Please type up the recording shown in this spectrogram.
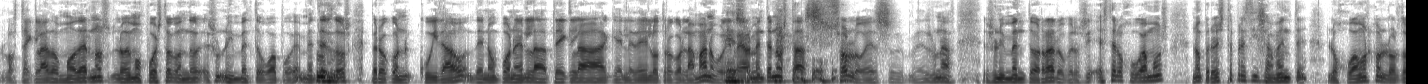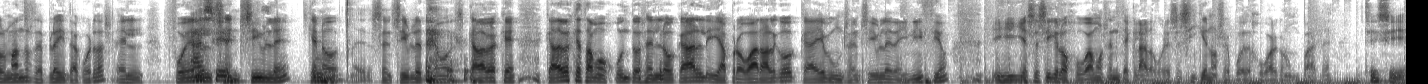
los teclados modernos, lo hemos puesto con dos. Es un invento guapo, ¿eh? Metes dos, pero con cuidado de no poner la tecla que le dé el otro con la mano, porque realmente no estás solo. Es, es, una, es un invento raro. Pero sí, este lo jugamos. No, pero este precisamente lo jugamos con los dos mandos de Play, ¿te acuerdas? El, fue ah, el sensible, que no. sensible tenemos. Cada vez, que, cada vez que estamos juntos en local y a probar algo, cae un sensible de inicio. Y ese sí que lo jugamos en teclado, porque ese sí que no se puede jugar con un pad, ¿eh? Sí, sí,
